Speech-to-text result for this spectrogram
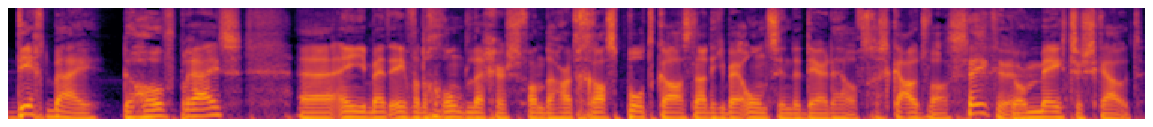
dichtbij de hoofdprijs. Uh, en je bent een van de grondleggers van de Hartgras podcast... nadat je bij ons in de derde helft gescout was. Zeker. Door meesterscout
